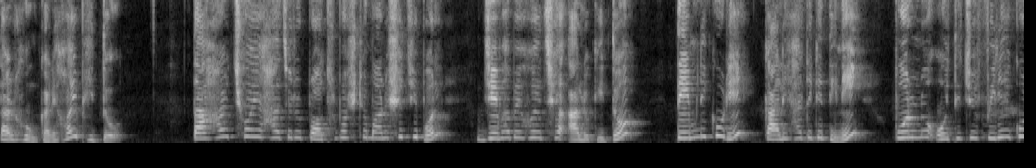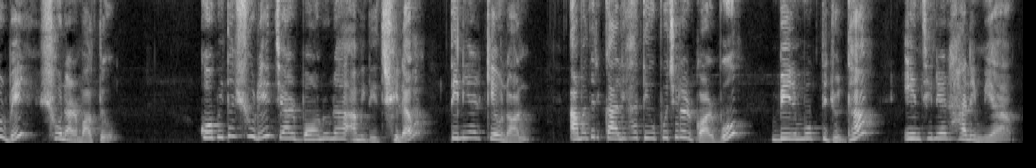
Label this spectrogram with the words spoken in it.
তার হুঙ্কারে হয় ভীত। তাহার ছয়ে হাজারো পথভ্রষ্ট মানুষের জীবন যেভাবে হয়েছে আলোকিত, তেমনি করে কালীহাতিকে তিনি পুরনো ঐতিহ্য ফিরিয়ে করবে সোনার মতো। কবিতা সুরে যার বর্ণনা আমি দিচ্ছিলাম, তিনি আর কেউ নন। আমাদের কালীহাতি উপজেলার গর্ব বীর মুক্তিযোদ্ধা ইঞ্জিনিয়ার হালিম মিয়া।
